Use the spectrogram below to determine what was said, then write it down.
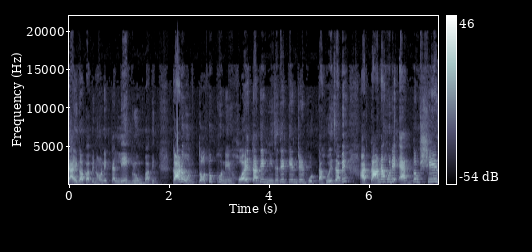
জায়গা পাবেন, অনেকটা লেগ রুম পাবেন। কারণ ততক্ষণে হয় তাদের নিজেদের কেন্দ্রের ভোটটা হয়ে যাবে আর তা না হলে একদম শেষ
